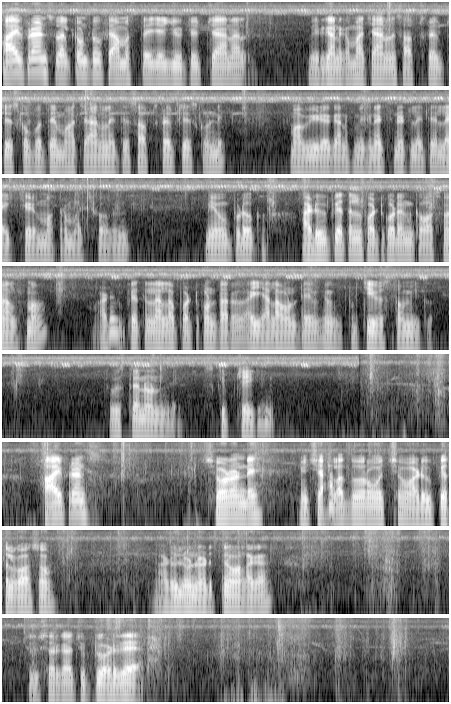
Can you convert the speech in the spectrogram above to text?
Hi friends welcome to famous Teja YouTube channel. మీరు కనుక మా ఛానల్ని సబ్స్క్రైబ్ చేసుకోకపోతే మా ఛానల్ అయితే సబ్స్క్రైబ్ చేసుకోండి. మా వీడియో కనుక మీకు నచ్చినట్లయితే లైక్ చేయడం మాత్రం మర్చిపోకండి. మేము ఇప్పుడు ఒక అడవి పీతలను పట్టుకోవడానికి కోసం వెళ్తున్నాం. అడవి పీతలను ఎలా పట్టుకుంటారు అవి ఎలా ఉంటాయో మేము ఇప్పుడు చూపిస్తాం మీకు. చూస్తేనే ఉండండి స్కిప్ చేయకండి. హాయ్ ఫ్రెండ్స్ చూడండి మేము చాలా దూరం వచ్చాం అడవి పీతల కోసం. అడవిలో నడుతున్నాం అలాగా. చూసారుగా చుట్టూ అడవే.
